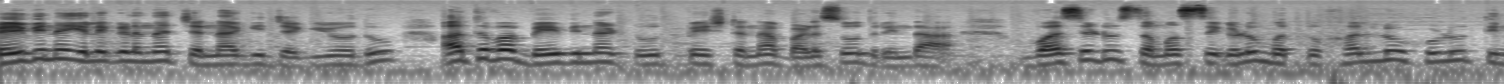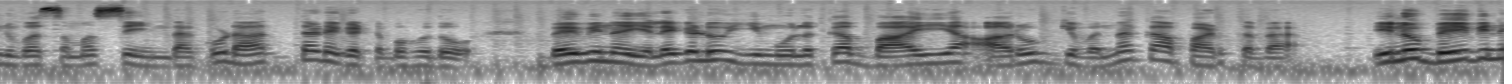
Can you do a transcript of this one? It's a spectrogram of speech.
ಬೇವಿನ ಎಲೆಗಳನ್ನು ಚೆನ್ನಾಗಿ ಜಗಿಯೋದು ಅಥವಾ ಬೇವಿನ ಟೂತ್ ಪೇಸ್ಟ್ ಅನ್ನ ಬಳಸೋದ್ರಿಂದ ವಸಡು ಸಮಸ್ಯೆಗಳು ಮತ್ತು ಹಲ್ಲು ಹುಳು ತಿನ್ನುವ ಸಮಸ್ಯೆಯಿಂದ ಕೂಡ ತಡೆಗಟ್ಟಬಹುದು. ಬೇವಿನ ಎಲೆಗಳು ಈ ಮೂಲಕ ಬಾಯಿಯ ಆರೋಗ್ಯವನ್ನು ಕಾಪಾಡ್ತವೆ. ಇನ್ನು ಬೇವಿನ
